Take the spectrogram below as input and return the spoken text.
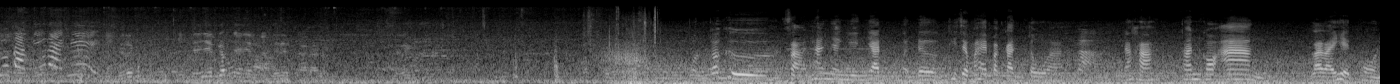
ชูสามนิ้วหน่อยพี่ผลก็คือศาลท่านยังยืนยันเหมือนเดิมที่จะไม่ให้ประกันตัวค่ะนะคะ ท่านก็อ้าง หลาย ๆ เหตุผล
